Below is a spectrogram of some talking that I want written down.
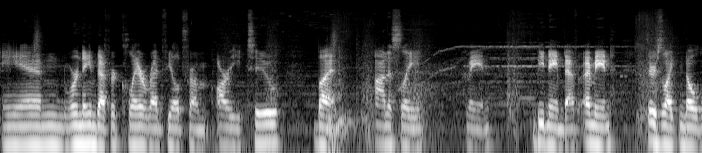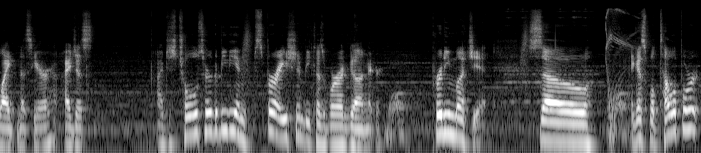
and we're named after Claire Redfield from RE2. But honestly, I mean, be named after. I mean, there's like no likeness here. I just I just chose her to be the inspiration because we're a gunner. Pretty much it. So I guess we'll teleport.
